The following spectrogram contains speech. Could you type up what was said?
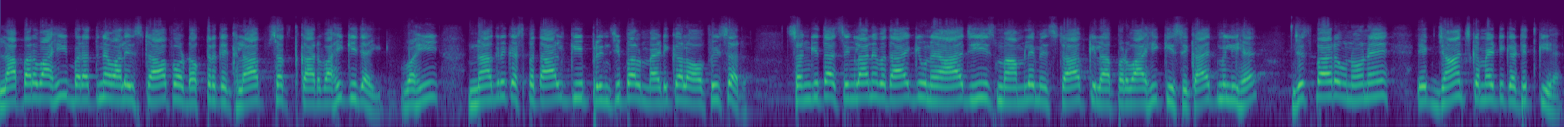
लापरवाही बरतने वाले स्टाफ और डॉक्टर के खिलाफ सख्त कार्रवाई की जाएगी। वहीं नागरिक अस्पताल की principal medical officer Sangeeta Singla ने बताया कि उन्हें आज ही इस मामले में स्टाफ की लापरवाही की शिकायत मिली है, जिस पर उन्होंने एक जाँच कमेटी गठित की है।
